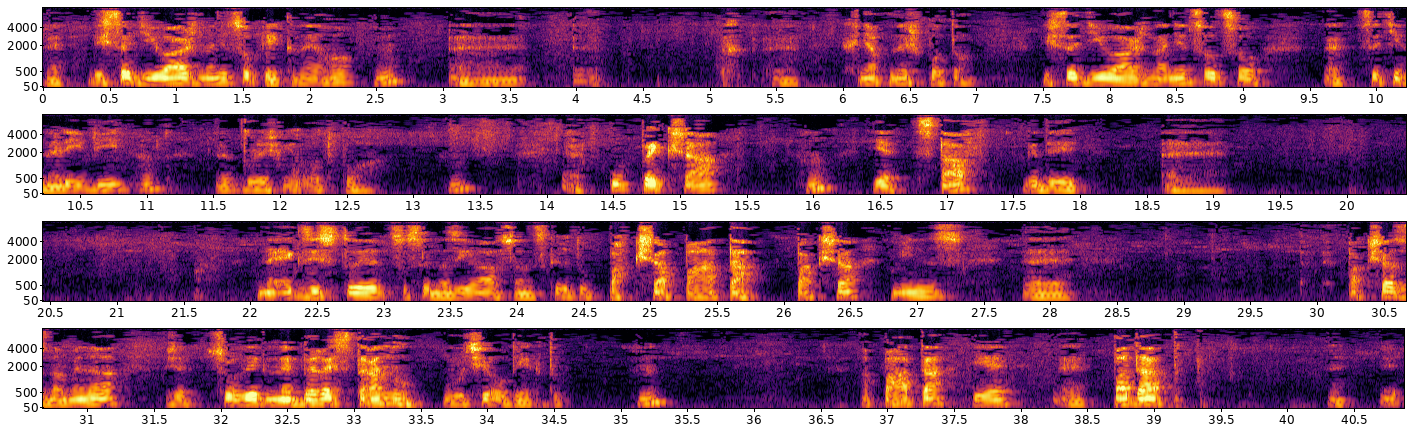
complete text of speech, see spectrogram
E, když se díváš na něco pěkného, hm, e, e, chňapneš potom. Když se díváš na něco, co eh, se ti nelíbí, hm, eh, budeš mít odpor. Hm? Eh, upekša hm, je stav, kdy neexistuje, co se nazývá v sanskritu pakša páta. Pakša means eh, pakša znamená, že člověk nebere stranu vůči objektu. Hm? A páta je eh, padat. Eh,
